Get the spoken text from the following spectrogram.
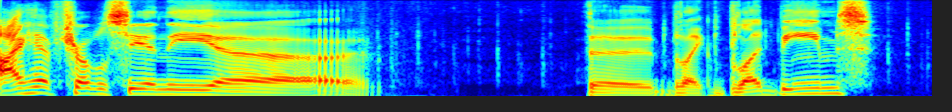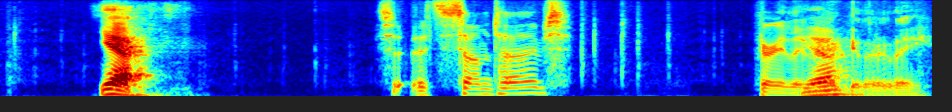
I have trouble seeing the uh the like blood beams Yeah, s- uh, sometimes fairly Yeah. regularly.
